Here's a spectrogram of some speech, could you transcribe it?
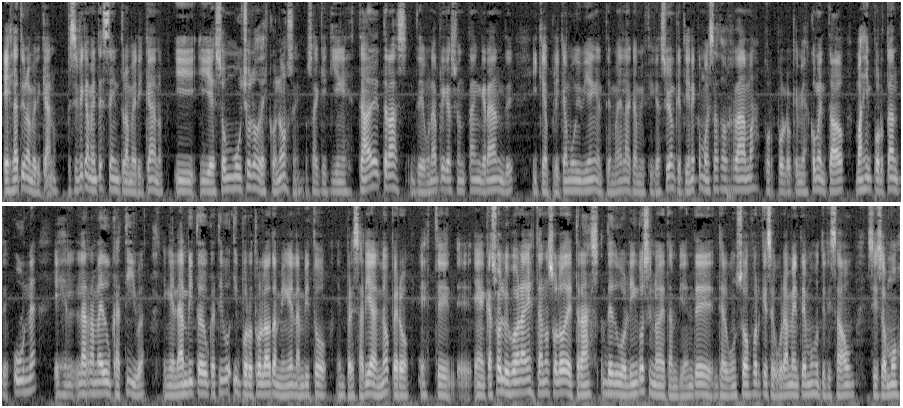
es latinoamericano, específicamente centroamericano, y, y eso muchos lo desconocen. O sea, que quien está detrás de una aplicación tan grande y que aplica muy bien el tema de la gamificación, que tiene como esas dos ramas, por, por lo que me has comentado, más importantes. Una es la rama educativa, en el ámbito educativo, y por otro lado también el ámbito empresarial, ¿no? Pero este, eh, en el caso de Luis Bonan está no solo detrás de Duolingo, sino de, también de, de algún software que seguramente hemos utilizado si somos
